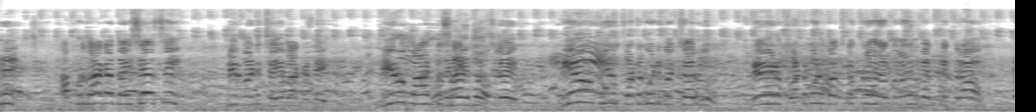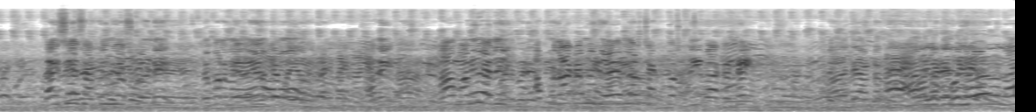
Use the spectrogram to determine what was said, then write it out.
చేసుకోండి అప్పుడు దాకా దయచేసి మీరు బట్టి చేయబాకండి. మీరు మా అంటూ సాగులే మీరు మీరు పొట్టగూడికి వచ్చారు. మేము ఇక్కడ పొట్టకూడి బతుకుతున్నాం ఎంతమందిని బతికిస్తున్నాం. దయచేసి అర్థం చేసుకోండి. మిమ్మల్ని మేము ఏం అది మా మనవి అది. అప్పుడు దాకా మీరు ఏమైనా చెక్ పోస్ట్ తీయబాకండి. అదే అంటున్నాను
